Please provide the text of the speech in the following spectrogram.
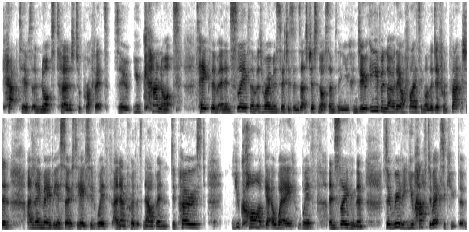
captives are not turned to profit. So, you cannot take them and enslave them as Roman citizens. That's just not something you can do, even though they are fighting on a different faction and they may be associated with an emperor that's now been deposed you can't get away with enslaving them. So, really, you have to execute them.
